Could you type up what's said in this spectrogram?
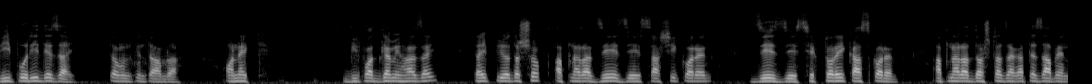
বিপরীতে যাই, তখন কিন্তু আমরা অনেক বিপদগামী হওয়া যায়। তাই প্রিয় দর্শক, আপনারা যে যে চাষি করেন, যে যে সেক্টরেই কাজ করেন, আপনারা দশটা জায়গাতে যাবেন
